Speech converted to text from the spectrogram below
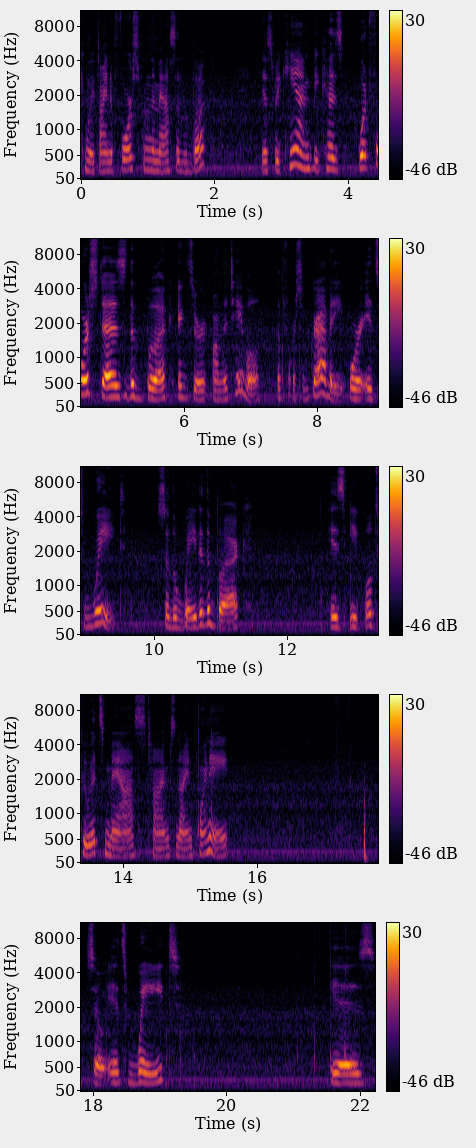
Can we find a force from the mass of the book? Yes, we can, because what force does the book exert on the table? The force of gravity, or its weight. So the weight of the book is equal to its mass times 9.8. So its weight is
